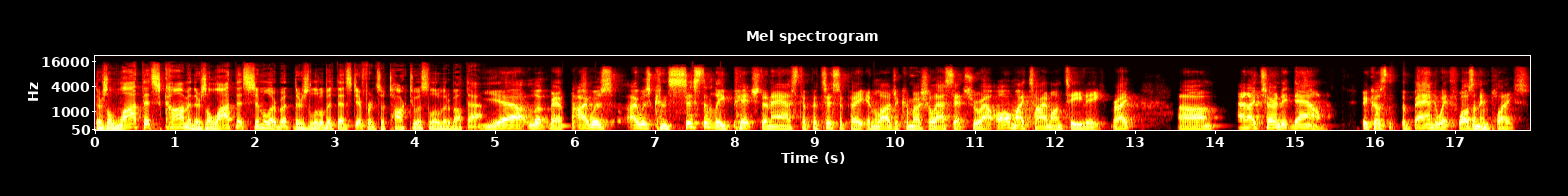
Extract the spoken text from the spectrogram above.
There's a lot that's common, there's a lot that's similar, but there's a little bit that's different. So talk to us a little bit about that. Yeah, look, man, I was I was consistently pitched and asked to participate in larger commercial assets throughout all my time on TV, right? Um, and I turned it down because the bandwidth wasn't in place.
